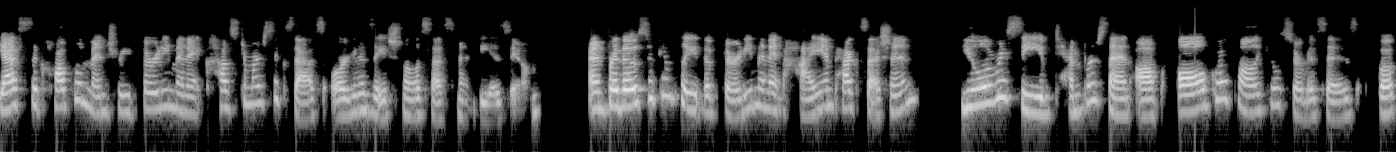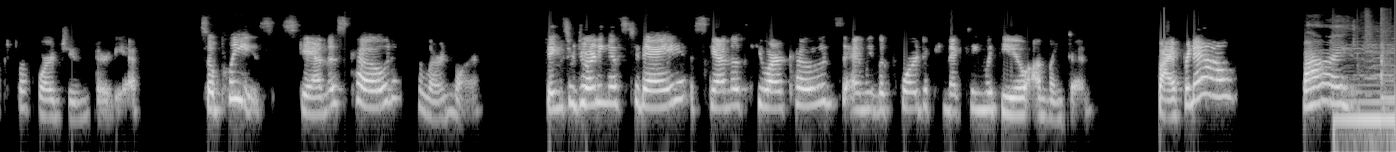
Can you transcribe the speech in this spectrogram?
guests a complimentary 30 minute customer success organizational assessment via Zoom. And for those who complete the 30 minute high impact session, you will receive 10% off all Growth Molecule services booked before June 30th. So please scan this code to learn more. Thanks for joining us today. Scan those QR codes, and we look forward to connecting with you on LinkedIn. Bye for now. Bye.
